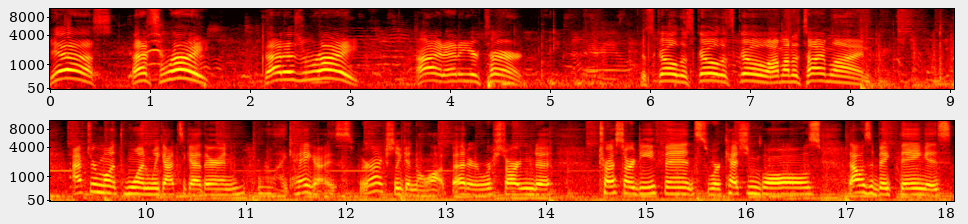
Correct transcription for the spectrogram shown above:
Yes, that's right. That is right. All right, Eddie, your turn. Let's go, let's go, let's go. I'm on a timeline. After month one, we got together and we're like, hey guys, we're actually getting a lot better. We're starting to trust our defense. We're catching balls. That was a big thing is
